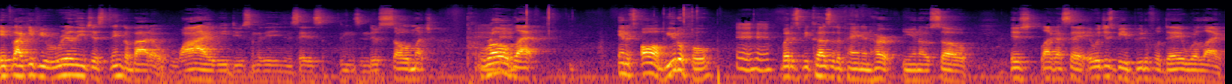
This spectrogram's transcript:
if, like, if you really just think about it, why we do some of these and say these things, and there's so much mm-hmm. pro black, and it's all beautiful, mm-hmm. but it's because of the pain and hurt, you know. So it's like I said, it would just be a beautiful day where, like,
